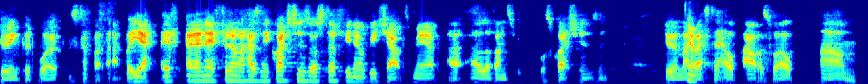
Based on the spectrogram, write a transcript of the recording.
doing good work and stuff like that. But yeah, if and if anyone has any questions or stuff, you know, reach out to me. I, I love answering people's questions and doing my yep. best to help out as well. Um,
